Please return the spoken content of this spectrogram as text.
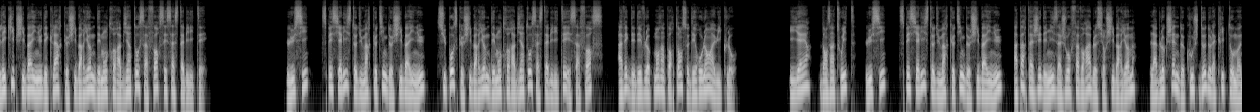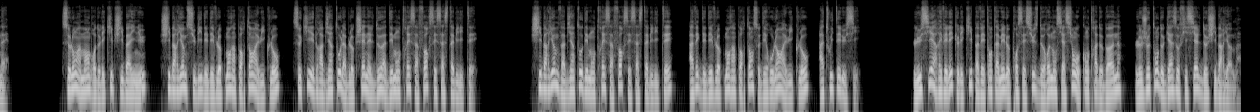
L'équipe Shiba Inu déclare que Shibarium démontrera bientôt sa force et sa stabilité. Lucie, spécialiste du marketing de Shiba Inu, suppose que Shibarium démontrera bientôt sa stabilité et sa force, avec des développements importants se déroulant à huis clos. Hier, dans un tweet, Lucie, spécialiste du marketing de Shiba Inu, a partagé des mises à jour favorables sur Shibarium, la blockchain de couche 2 de la crypto-monnaie. Selon un membre de l'équipe Shiba Inu, Shibarium subit des développements importants à huis clos, ce qui aidera bientôt la blockchain L2 à démontrer sa force et sa stabilité. Shibarium va bientôt démontrer sa force et sa stabilité, avec des développements importants se déroulant à huis clos, a tweeté Lucie. Lucie a révélé que l'équipe avait entamé le processus de renonciation au contrat de bonne, le jeton de gaz officiel de Shibarium.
